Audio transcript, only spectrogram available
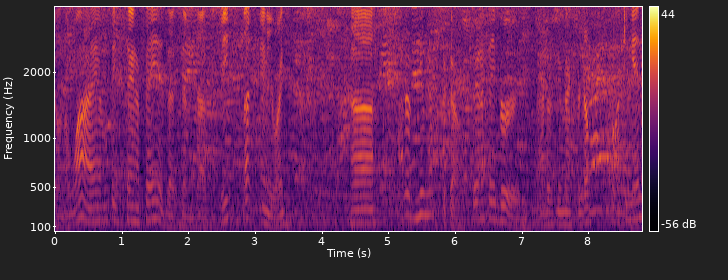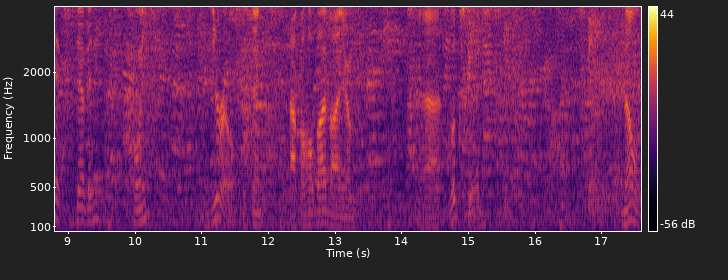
Don't know why. I don't think Santa Fe is at 7,000 feet. But anyway. Uh, out of New Mexico. Santa Fe Brewery. Out of New Mexico. Clocking in at 7.0% alcohol by volume. Uh, looks good. Smells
